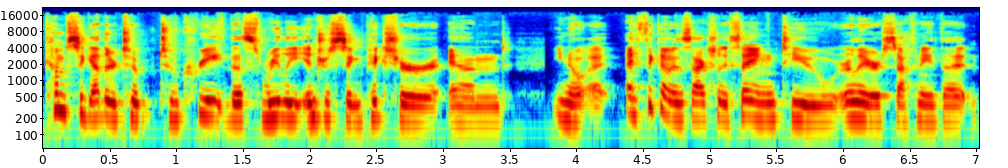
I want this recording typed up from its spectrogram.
comes together to, to create this really interesting picture and you know, I, I think I was actually saying to you earlier, Stephanie, that,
